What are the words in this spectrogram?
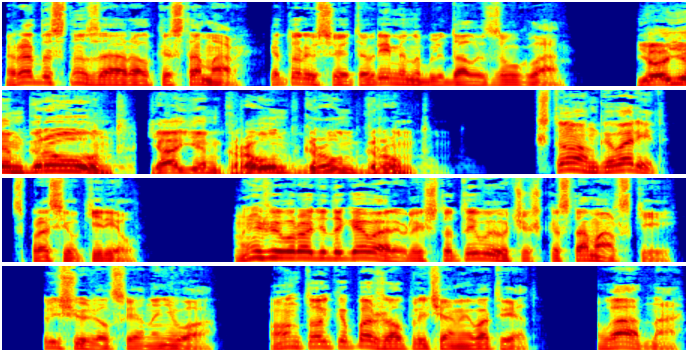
Радостно заорал Костомар, который все это время наблюдал из-за угла. «Я ем грунт! Я ем грунт, грунт, грунт!» «Что он говорит?» — спросил Кирилл. «Мы же вроде договаривались, что ты выучишь Костомарский». Прищурился я на него. Он только пожал плечами в ответ. «Ладно,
